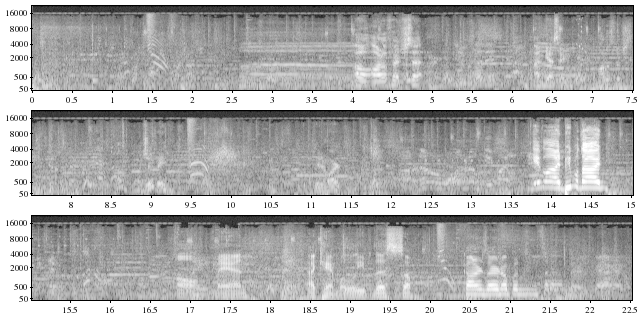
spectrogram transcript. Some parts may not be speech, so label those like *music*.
Oh, auto fetch set. I'm guessing. Auto switch seats. Oh, it should be. Didn't work. I don't know. I don't know. Gabe lied. Gabe lied. People died. Oh man, I can't believe this. So, Connor's there and open setup. Oh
